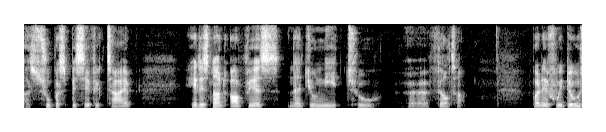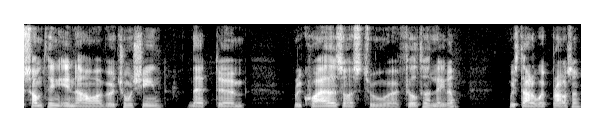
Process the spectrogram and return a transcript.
a super specific type, it is not obvious that you need to uh, filter. But if we do something in our virtual machine that um, requires us to uh, filter later, we start a web browser.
